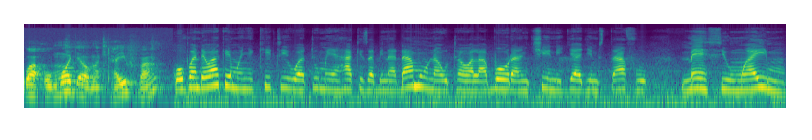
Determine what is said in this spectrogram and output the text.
wa Umoja wa Mataifa. Kwa upande wake, mwenyekiti wa Tume ya Haki za Binadamu na Utawala Bora nchini, Jaji mstaafu Matthew Mwaimu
